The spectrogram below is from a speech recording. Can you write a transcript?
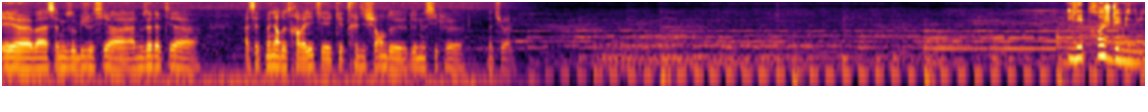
Et euh, bah, ça nous oblige aussi à, nous adapter à, cette manière de travailler qui est, très différente de, nos cycles naturels. Il est proche de minuit.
